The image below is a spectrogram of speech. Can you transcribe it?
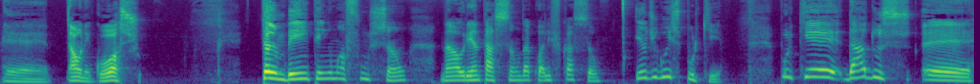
é, ao negócio, também tem uma função na orientação da qualificação. Eu digo isso por quê? Porque, dados é,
